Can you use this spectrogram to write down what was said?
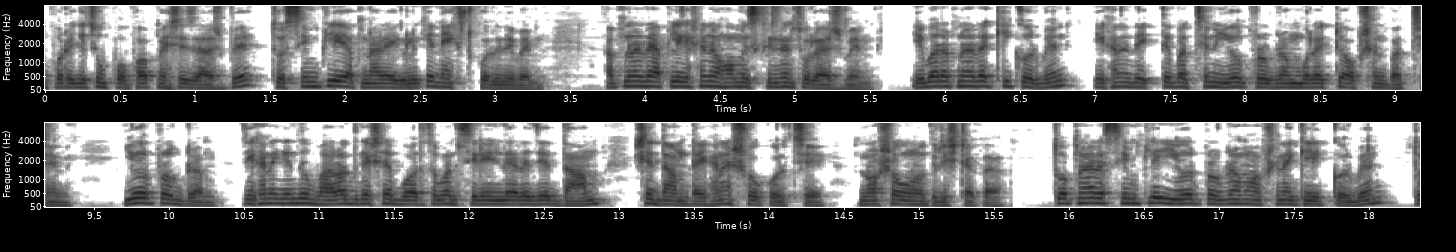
উপরে কিছু পপ আপ মেসেজ আসবে। তো সিম্পলি আপনারা এগুলিকে নেক্সট করে দেবেন। আপনারা অ্যাপ্লিকেশনের হোম স্ক্রিনে চলে আসবেন। এবার আপনারা কি করবেন? এখানে দেখতে পাচ্ছেন ইয়োর প্রোগ্রাম বলে একটি অপশান পাচ্ছেন। ইয়োর প্রোগ্রাম যেখানে কিন্তু ভারত গ্যাসের বর্তমান সিলিন্ডারের যে দাম, সে দামটা এখানে শো করছে নশো টাকা। তো আপনারা সিম্পলি ইয়োর প্রোগ্রাম অপশানে ক্লিক করবেন। তো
